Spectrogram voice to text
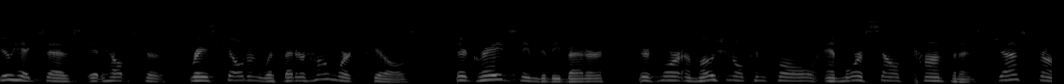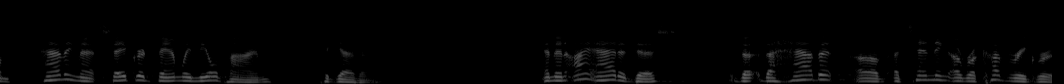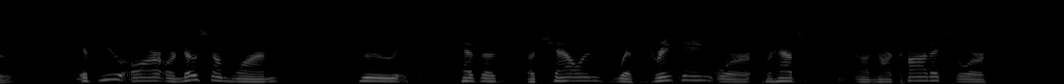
Duhigg says it helps to raise children with better homework skills. Their grades seem to be better. There's more emotional control and more self confidence just from having that sacred family mealtime together. And then I added this the, the habit of attending a recovery group. If you are or know someone who has a, a challenge with drinking or perhaps uh, narcotics or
